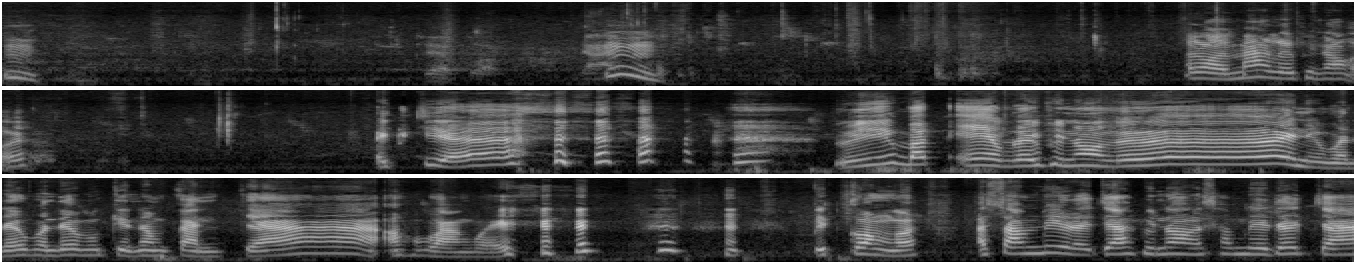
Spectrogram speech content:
อืมแซ่บกว่าใหญ่อืม อร่อยมากเลยพี่น้องเอ้ยไอ้เจ๋อวิบักเอฟเลยพี่น้องเอ้ยนี่มาเด้อมาเด้อมากินน้ำกันจ้าเอาวางไว้ ปิดกล้องก่อนอาซ้ำนี่เลยจ้าพี่น้องซ้ำนี่เด้อจ้า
